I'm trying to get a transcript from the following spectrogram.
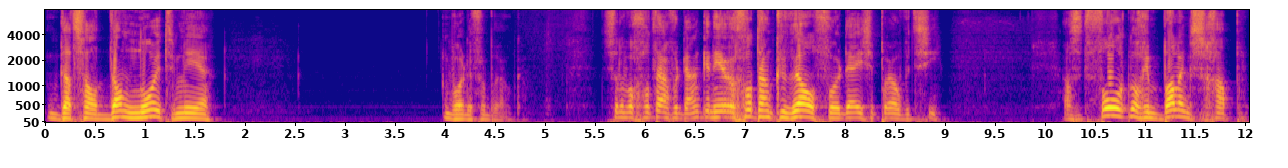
Dat zal dan nooit meer worden verbroken. Zullen we God daarvoor danken? En Heere God, dank u wel voor deze profetie. Als het volk nog in ballingschap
